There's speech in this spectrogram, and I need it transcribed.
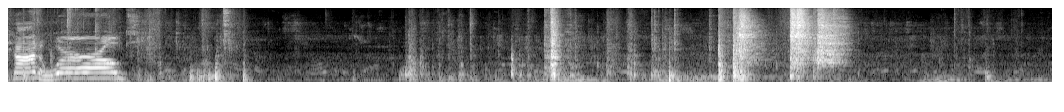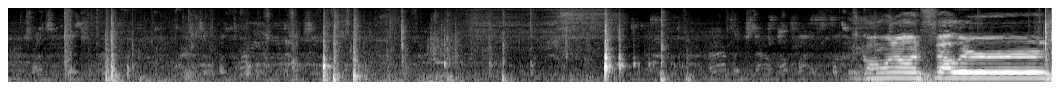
Kind of world. Going on, fellers?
